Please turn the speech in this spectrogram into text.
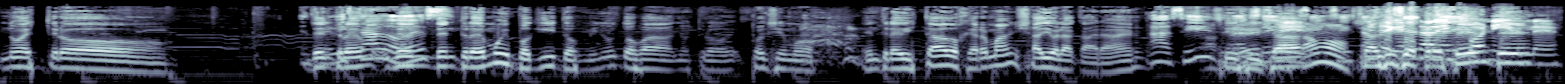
nuestro... Dentro de, dentro de muy poquitos minutos va nuestro próximo entrevistado, Germán, ya dio la cara, ¿eh? Ah, sí, Sí, sí, sí, ya, sí, Vamos. sí, ya se hizo está presente, disponible.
